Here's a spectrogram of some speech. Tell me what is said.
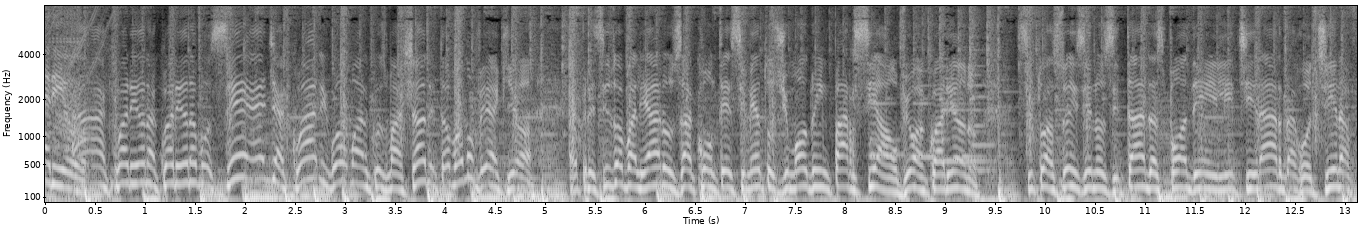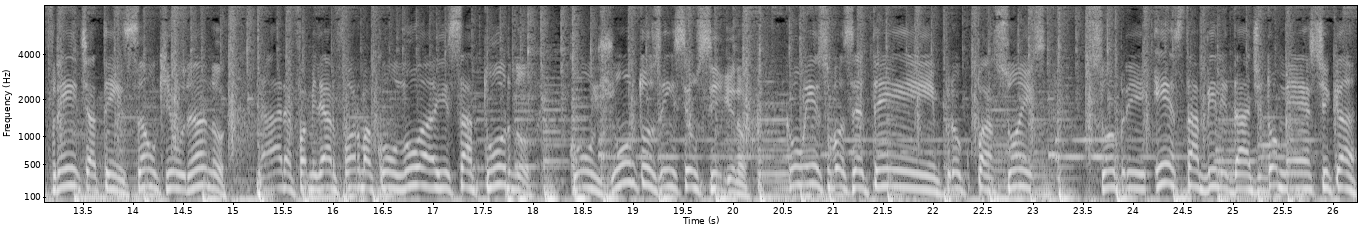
Ah, aquariana, aquariana, você é de aquário igual Marcos Machado? Então vamos ver aqui, ó. É preciso avaliar os acontecimentos de modo imparcial, viu, aquariano? Situações inusitadas podem lhe tirar da rotina frente à tensão que Urano, na área familiar, forma com Lua e Saturno, conjuntos em seu signo. Com isso, você tem preocupações sobre estabilidade doméstica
